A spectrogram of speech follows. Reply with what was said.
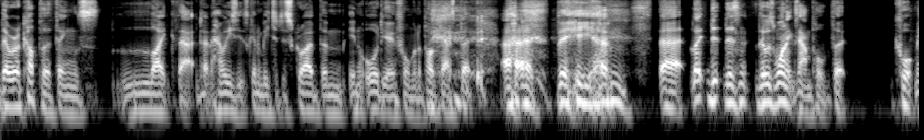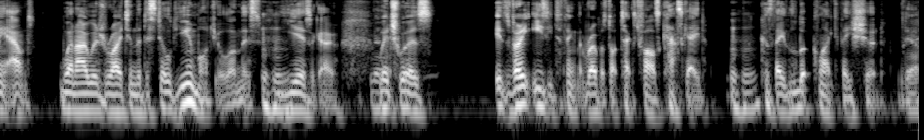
there were a couple of things like that. I don't know how easy it's going to be to describe them in audio form on a podcast, but uh, the um, uh, like there's, there was one example that caught me out when I was writing the DistilledU module on this Mhm. years ago, Yeah. which was it's very easy to think that robots.txt files cascade because they look like they should. Yeah.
